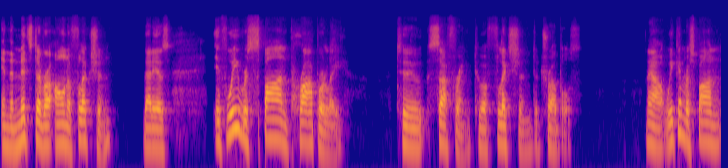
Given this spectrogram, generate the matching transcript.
in the midst of our own affliction, that is, if we respond properly to suffering, to affliction, to troubles. Now, we can respond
